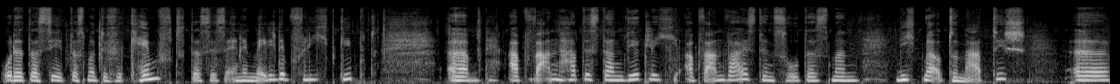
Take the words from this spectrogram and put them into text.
oder dass, sie, dass man dafür kämpft, dass es eine Meldepflicht gibt. Ähm, ab wann hat es dann wirklich, ab wann war es denn so, dass man nicht mehr automatisch äh,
